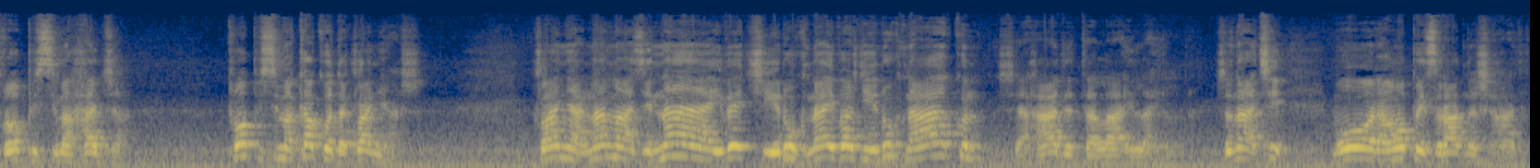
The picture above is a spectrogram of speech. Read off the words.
propisima hađa, propisima kako da klanjaš. Klanja namaz je najveći ruk, najvažniji ruk nakon šahadeta la ilaha illa. Što znači, moram opet zrad na šahadet.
